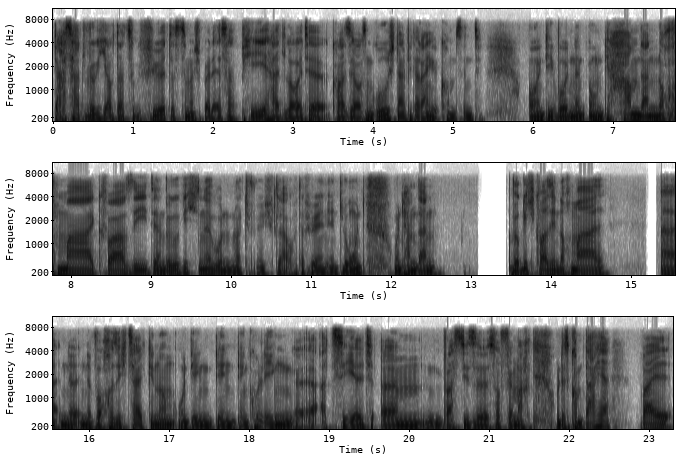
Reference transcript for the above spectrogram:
das hat wirklich auch dazu geführt, dass zum Beispiel bei der SAP halt Leute quasi aus dem Ruhestand wieder reingekommen sind. Und die wurden dann, und die haben dann nochmal quasi dann wirklich, ne, wurden natürlich klar auch dafür entlohnt und haben dann wirklich quasi nochmal äh, eine, eine Woche sich Zeit genommen und den, den, den Kollegen äh, erzählt, ähm, was diese Software macht. Und das kommt daher, weil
